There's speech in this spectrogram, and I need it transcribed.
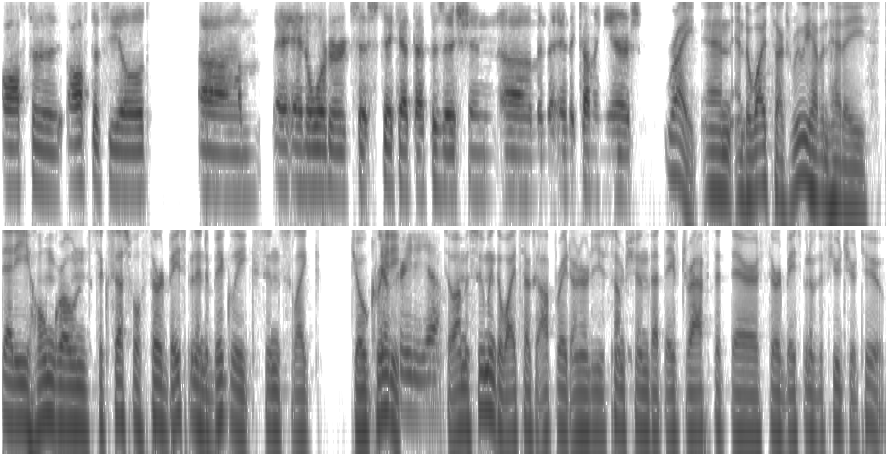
off the off the field um, in order to stick at that position um, in the in the coming years. Right, and and the White Sox really haven't had a steady, homegrown, successful third baseman in the big league since like Joe Crede. Joe Crede yeah. So I'm assuming the White Sox operate under the assumption that they've drafted their third baseman of the future too.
